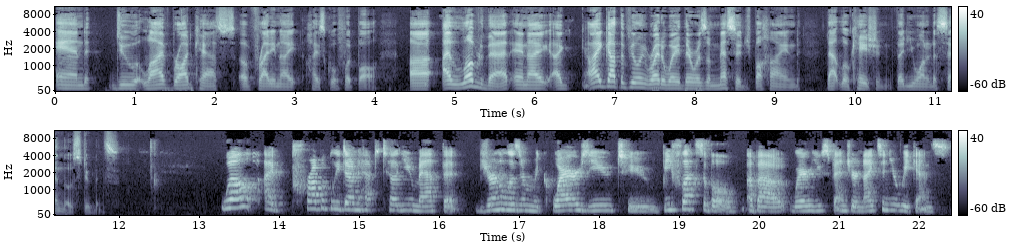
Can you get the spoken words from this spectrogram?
and do live broadcasts of Friday night high school football. Uh, I loved that, and I, I I got the feeling right away there was a message behind that location that you wanted to send those students. Well, I probably don't have to tell you, Matt, that journalism requires you to be flexible about where you spend your nights and your weekends.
